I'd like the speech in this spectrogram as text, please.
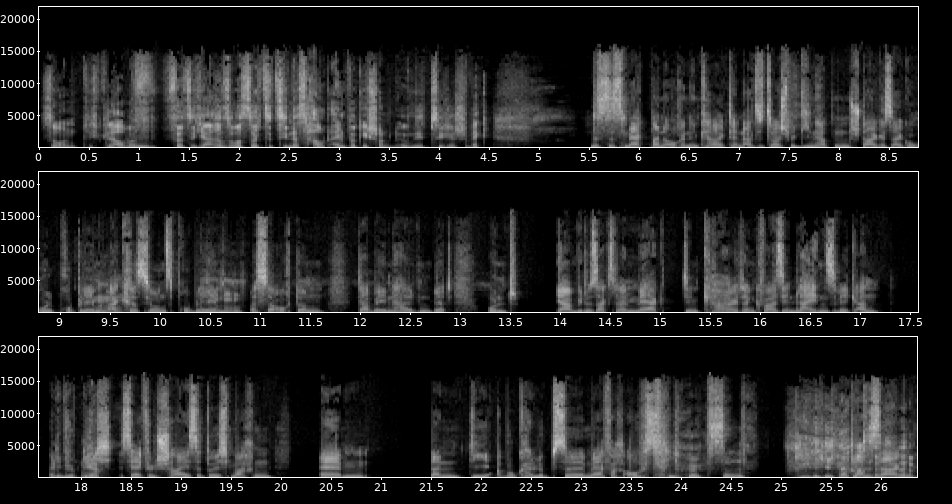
So, und ich glaube, Und- 40 Jahre sowas durchzuziehen, das haut einen wirklich schon irgendwie psychisch weg. Das, das merkt man auch in den Charakteren. Also zum Beispiel Dean hat ein starkes Alkoholproblem und Mhm. Aggressionsproblem, Mhm. was da auch dann da beinhalten wird. Und ja, wie du sagst, man merkt den Charakteren quasi einen Leidensweg an. Weil die wirklich sehr viel Scheiße durchmachen. Ähm, dann die Apokalypse mehrfach auslösen. ja, Die sagen,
